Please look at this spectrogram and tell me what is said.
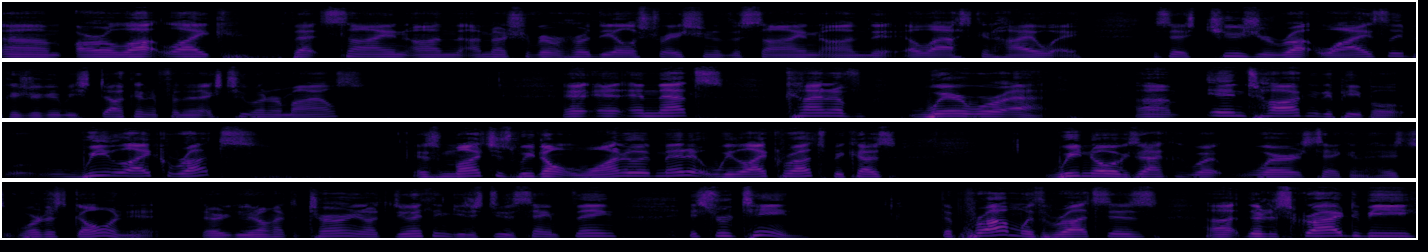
um, are a lot like that sign on, I'm not sure if you've ever heard the illustration of the sign on the Alaskan Highway that says, choose your rut wisely because you're going to be stuck in it for the next 200 miles. And, and, and that's kind of where we're at. Um, in talking to people, we like ruts as much as we don't want to admit it. We like ruts because we know exactly what, where it's taking us. we're just going in it. There, you don't have to turn, you don't have to do anything, you just do the same thing. It's routine. The problem with ruts is uh, they're described to be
